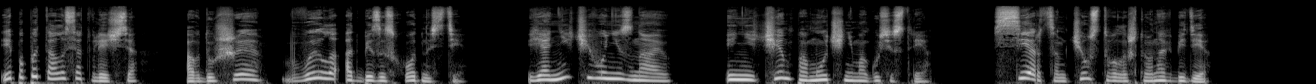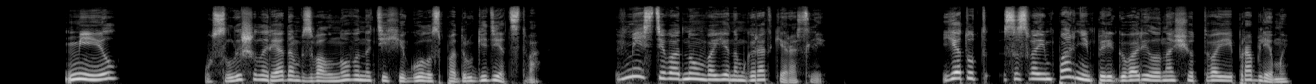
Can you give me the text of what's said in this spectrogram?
и попыталась отвлечься, а в душе выла от безысходности. Я ничего не знаю и ничем помочь не могу сестре. Сердцем чувствовала, что она в беде. «Мил!» — услышала рядом взволнованно тихий голос подруги детства. Вместе в одном военном городке росли. «Я тут со своим парнем переговорила насчет твоей проблемы.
